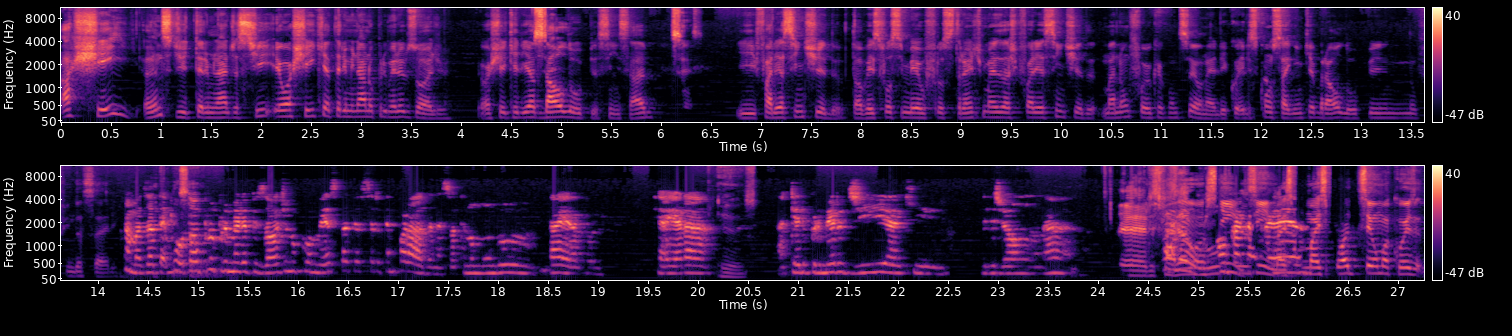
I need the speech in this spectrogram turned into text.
achei, antes de terminar de assistir, eu achei que ia terminar no primeiro episódio. Eu achei que ele ia Sim. dar o loop, assim, sabe? Sim. E faria sentido. Talvez fosse meio frustrante, mas acho que faria sentido. Mas não foi o que aconteceu, né? Eles conseguem quebrar o loop no fim da série. Não, mas até voltou pro primeiro episódio no começo da terceira temporada, né? Só que no mundo da Eva. Que aí era Isso. aquele primeiro dia que eles vão, né? É, eles fizeram ah, não, sim, sim, mas, mas, pode ser uma coisa,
